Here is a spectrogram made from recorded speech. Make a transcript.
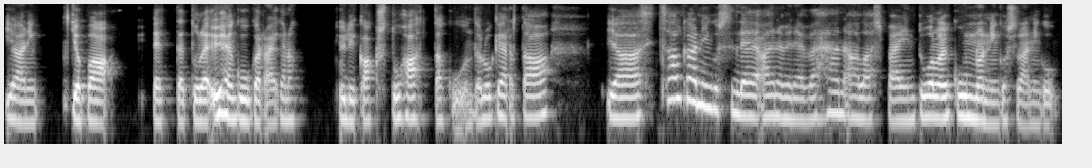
ja niin jopa, että tulee yhden kuukauden aikana yli 2000 kuuntelukertaa. Ja sitten se alkaa niinku aina menee vähän alaspäin. Tuolla oli kunnon niinku sellainen, niinku,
